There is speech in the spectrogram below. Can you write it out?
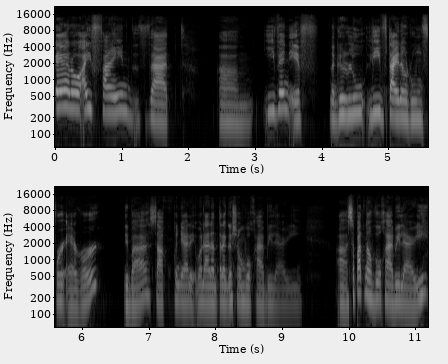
Pero I find that um, even if nag-leave tayo ng room for error, di ba? Sa, kunyari, wala nang talaga siyang vocabulary, uh, sapat na vocabulary,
